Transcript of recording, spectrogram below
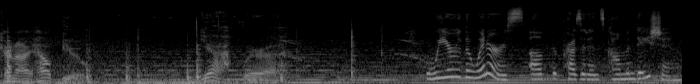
Can I help you? Yeah, we're, uh... We're the winners of the President's Commendation.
